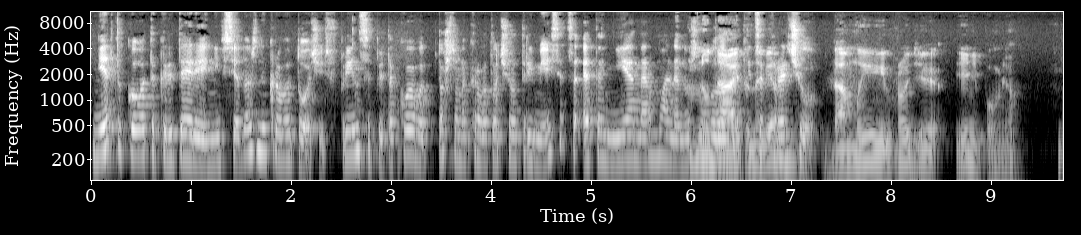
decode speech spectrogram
нет какого-то критерия, не все должны кровоточить. В принципе, такое вот то, что она кровоточила три месяца, это ненормально, нужно ну, было да, это, наверное, к врачу. Да, мы вроде, я не помню,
